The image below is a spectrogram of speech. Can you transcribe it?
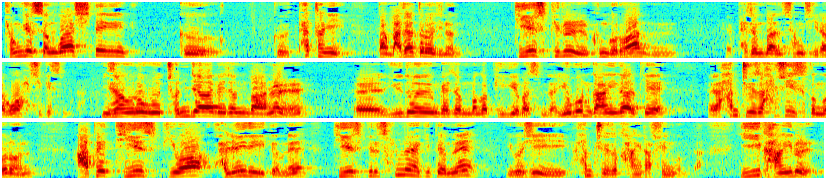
경제성과 시대의 그, 그 패턴이 딱 맞아떨어지는 DSP를 근거로 한 음, 배전반 형식이라고 할 수 있겠습니다. 이상으로 그 전자배전반을 유도형 배전반과 비교해 봤습니다. 이번 강의가 이렇게 함축해서 할 수 있었던 것은 앞에 DSP와 관련이 되기 때문에 DSP를 설명했기 때문에 이것이 함축해서 강의를 할 수 있는 겁니다. 이 강의를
